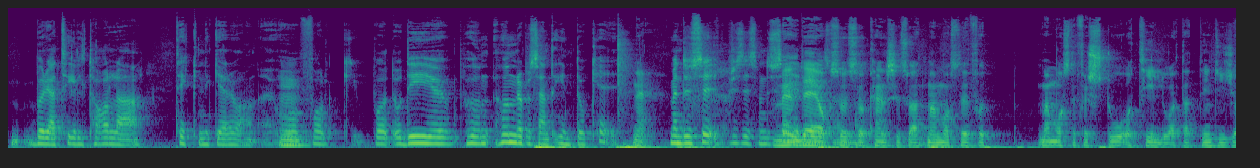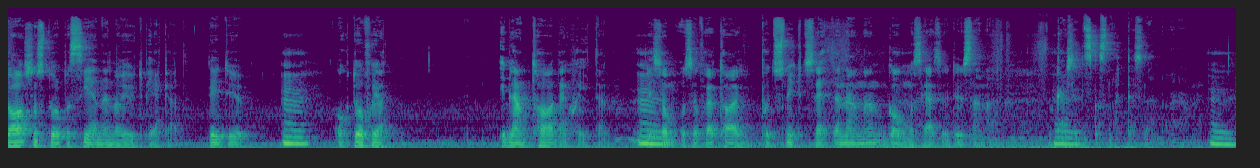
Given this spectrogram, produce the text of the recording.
börja tilltala tekniker och, och mm. folk. På, och det är ju 100% inte okej. Okay. Men du säger, precis som du Men säger. Men det är också så, kanske så att man måste, få, man måste förstå och tillåta att det är inte jag som står på scenen och är utpekad. Det är du. Mm. Och då får jag ibland ta den skiten. Mm. Liksom, och så får jag ta det på ett snyggt sätt en annan gång och säga så du Sanna, vi kanske mm. inte ska snacka sådär med varandra.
